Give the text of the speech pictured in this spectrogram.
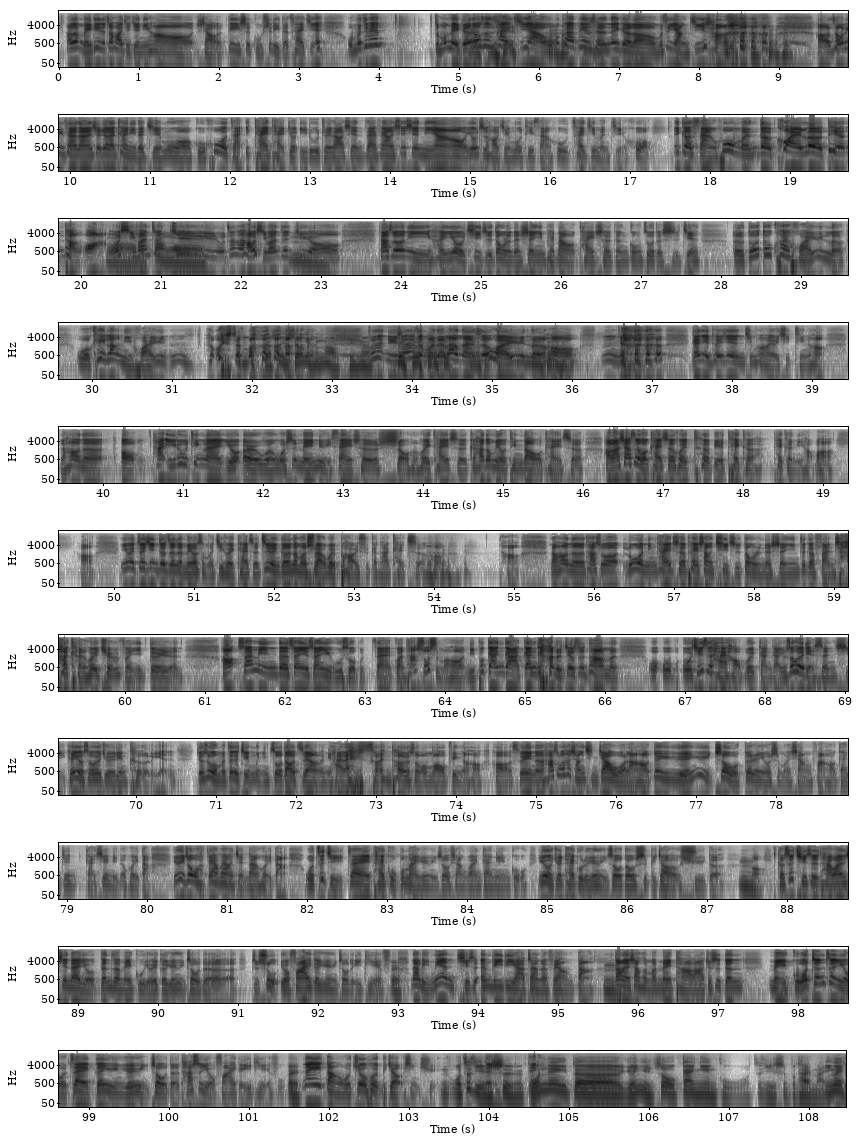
他说：“美丽的赵华姐姐你好，小弟是股市里的菜鸡。哎，我们这边怎么每个人都是菜鸡啊？我们快变成那个了，我们是养鸡场。好，从理财达人秀就来看你的节目哦。古惑仔一开台就一路追到现在，非常谢谢你呀、啊！哦，优质好节目替散户菜鸡们解惑，一个散户们的快乐天堂哇！哇我喜欢这句，哦、我真的好喜欢这句哦。嗯”他说：“你很有气质动人的声音，陪伴我开车跟工作的时间，耳朵都快怀孕了。我可以让你怀孕，嗯，为什么？表示你声音很好听啊！不是女生怎么能让男生怀孕呢？哈，嗯，赶紧推荐亲朋好友一起听哈。然后呢，哦，他一路听来有耳闻，我是美女赛车手，很会开车，可他都没有听到我开车。好啦，下次我开车会特别 take take 你好不好？”好，因为最近就真的没有什么机会开车。志远哥那么帅，我也不好意思跟他开车哈。好，然后呢，他说，如果您开车配上气质动人的声音，这个反差感会圈粉一堆人。好，酸民的酸言酸语无所不在，管他说什么哈，你不尴尬，尴尬的就是他们。我 我我其实还好，不会尴尬，有时候会有点生气，可是有时候会觉得有点可怜。就是我们这个节目已经做到这样了，你还来酸，到底有什么毛病啊？哈，好，所以呢，他说他想请教我啦哈，对于元宇宙，我个人有什么想法？哈，感谢感谢你的回答。元宇宙我非常非常简单回答，我自己在台股不买元宇宙相关概念股。股，因为我觉得台股的元宇宙都是比较虚的。嗯，哦，可是其实台湾现在有跟着美股有一个元宇宙的指数，有发一个元宇宙的 ETF。对，那里面其实 NVIDIA 啊占的非常大。嗯，当然像什么 Meta 啦，就是跟美国真正有在耕耘元宇宙的，它是有发一个 ETF。对，那一档我就会比较有兴趣。嗯，我自己也是，国内的元宇宙概念股，我自己是不太买，因为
